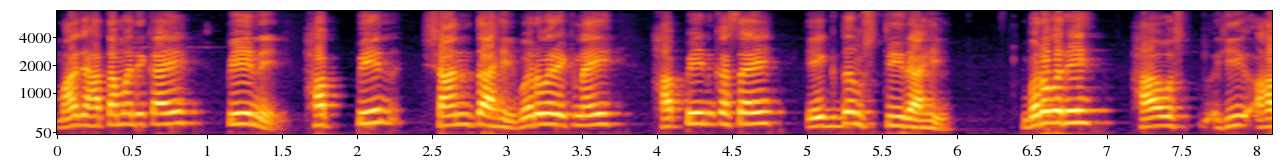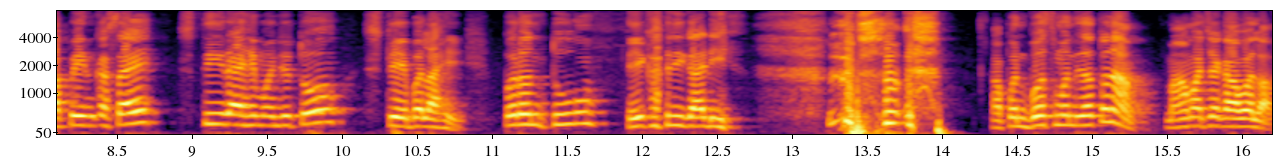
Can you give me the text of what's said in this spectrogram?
माझ्या हातामध्ये काय आहे? पेन आहे. हा पेन शांत आहे. बरोबर एक नाही? हा पेन कसा आहे? एकदम स्थिर आहे. बरोबर आहे? हा वस्तू ही हा पेन कसा आहे? स्थिर आहे म्हणजे तो स्टेबल आहे. परंतु एखादी गाडी आपण बसमध्ये जातो ना मामाच्या गावाला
